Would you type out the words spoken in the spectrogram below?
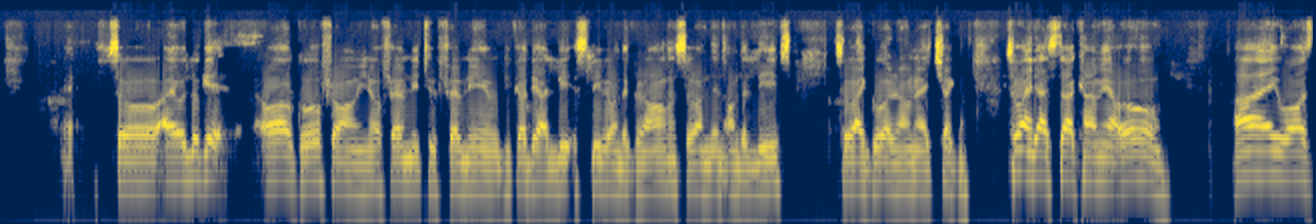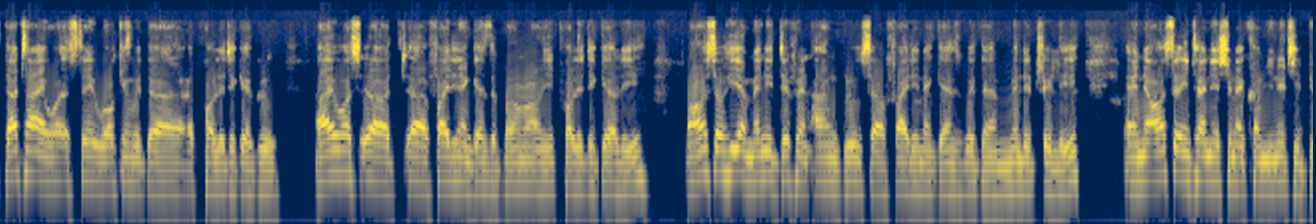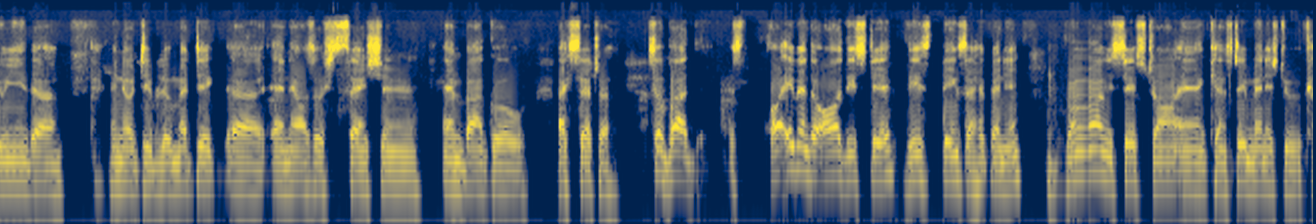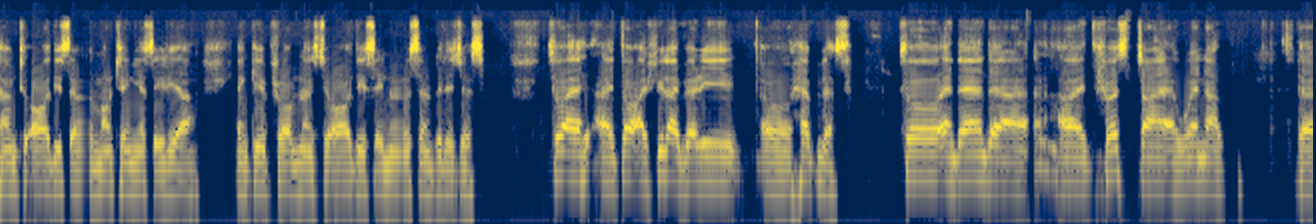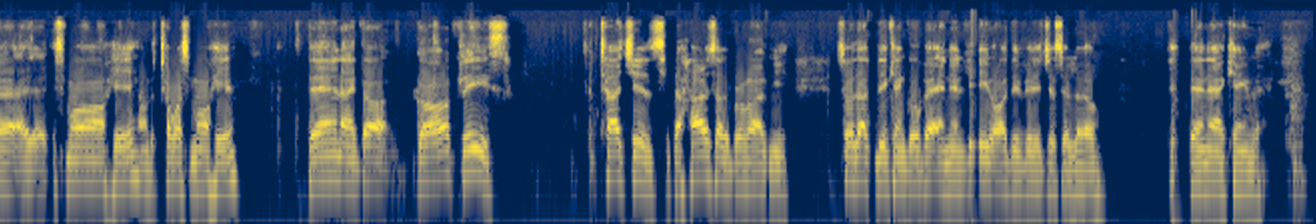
uh, so I would look at all go from you know family to family because they are li- sleeping on the ground, so on the on the leaves. So I go around and I check them. So I start coming out. Oh, I was that time I was still working with a, a political group. I was uh, uh, fighting against the Burma Army politically. Also, here many different armed groups are fighting against with them militarily, and also international community doing the, you know, diplomatic uh, and also sanction, embargo, etc. So, but or even though all these th- these things are happening, mm-hmm. Is still strong and can still manage to come to all these uh, mountainous area and give problems to all these innocent villages. So I, I thought I feel like very oh, helpless. So and then the I, first time I went up the uh, small hill on the top of small hill. Then I thought, God, please touches the hearts of the me so that they can go back and then leave all the villages alone. Then I came back.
